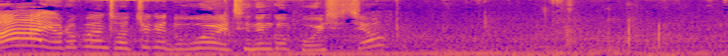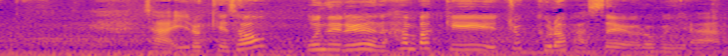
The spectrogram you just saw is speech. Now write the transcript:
아, 여러분 저쪽에 노을 지는 거 보이시죠? 자, 이렇게 해서 오늘은 한 바퀴 쭉 돌아봤어요, 여러분이랑.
